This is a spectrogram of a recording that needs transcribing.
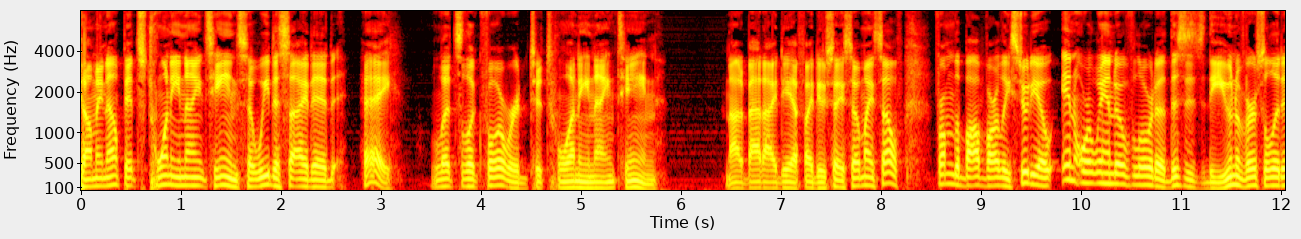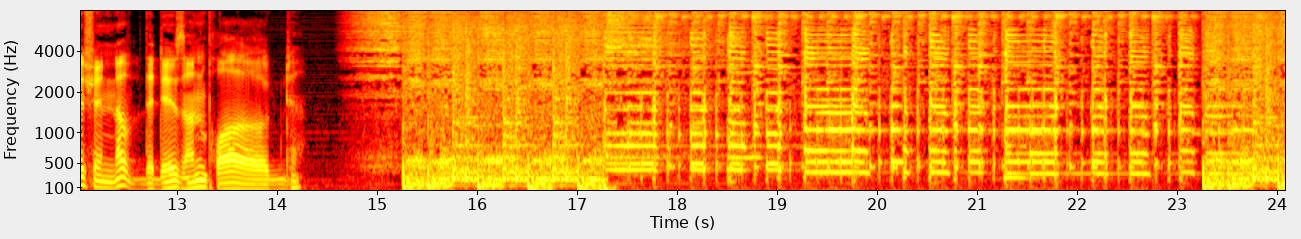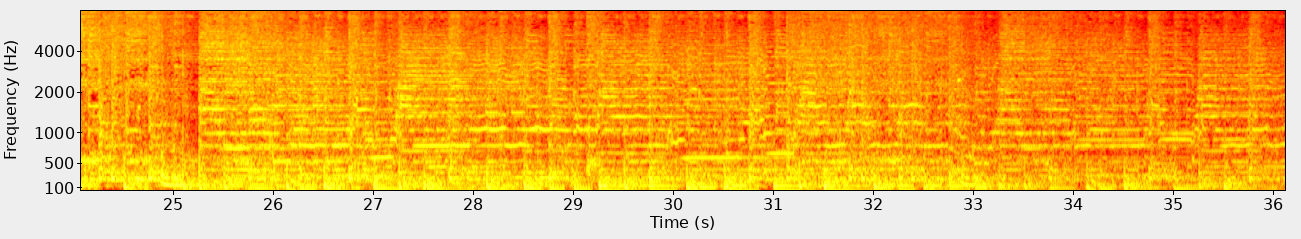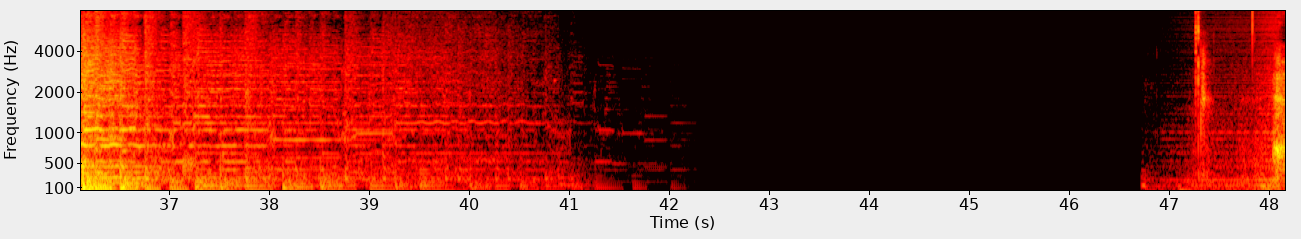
Coming up, it's 2019, so we decided, hey, let's look forward to 2019. Not a bad idea if I do say so myself. From the Bob Varley studio in Orlando, Florida, this is the Universal Edition of the DIS Unplugged.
